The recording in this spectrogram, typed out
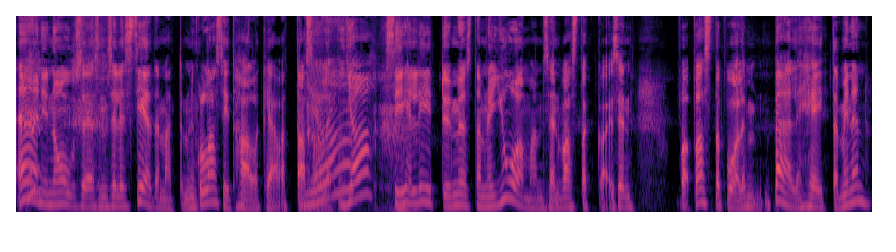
ääni nousee semmoiselle sietämättömän, niin kuin lasit halkeavat tasolle. Ja, ja siihen liittyy myös tämmöinen juoman sen vastakkaisen vastapuolen päälle heittäminen.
